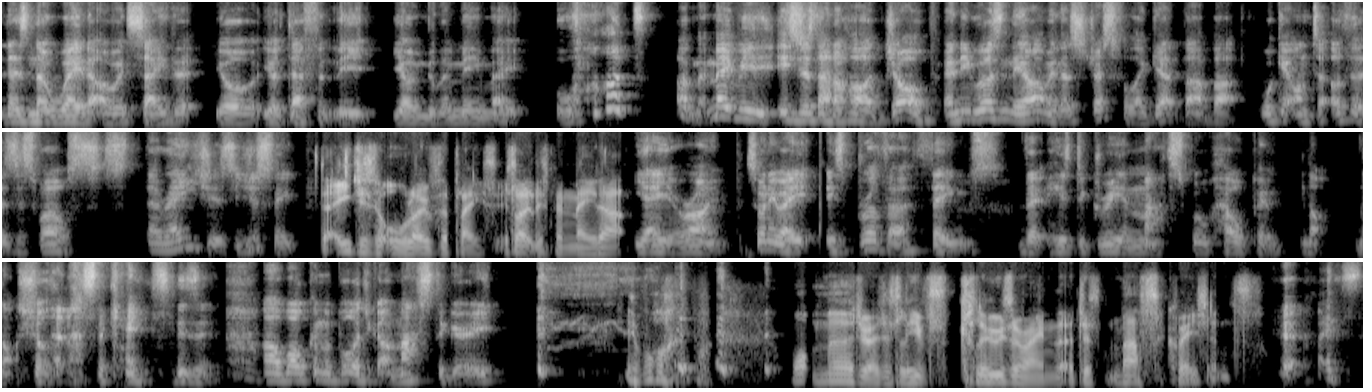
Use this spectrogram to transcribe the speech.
There's no way that I would say that you're you're definitely younger than me, mate. What? Maybe he's just had a hard job and he was in the army. That's stressful. I get that, but we'll get on to others as well. Their ages, you just think, The ages are all over the place. It's like it's been made up. yeah, you're right. So anyway, his brother thinks that his degree in maths will help him. Not not sure that that's the case, is it? Oh, welcome aboard. You got a maths degree. Yeah, what, what murderer just leaves clues around that are just maths equations? it's,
